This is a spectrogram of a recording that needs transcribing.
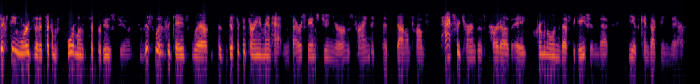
16 words that it took them four months to produce, June. This was the case where the district attorney in Manhattan, Cyrus Vance Jr., was trying to get Donald Trump's tax returns as part of a criminal investigation that he is conducting there.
